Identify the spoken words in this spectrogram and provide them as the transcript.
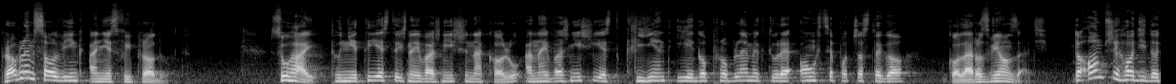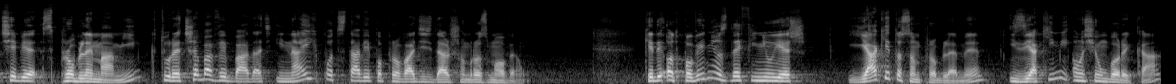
Problem solving, a nie swój produkt. Słuchaj, to nie ty jesteś najważniejszy na kolu, a najważniejszy jest klient i jego problemy, które on chce podczas tego kola rozwiązać. To on przychodzi do ciebie z problemami, które trzeba wybadać i na ich podstawie poprowadzić dalszą rozmowę. Kiedy odpowiednio zdefiniujesz, jakie to są problemy i z jakimi on się boryka,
